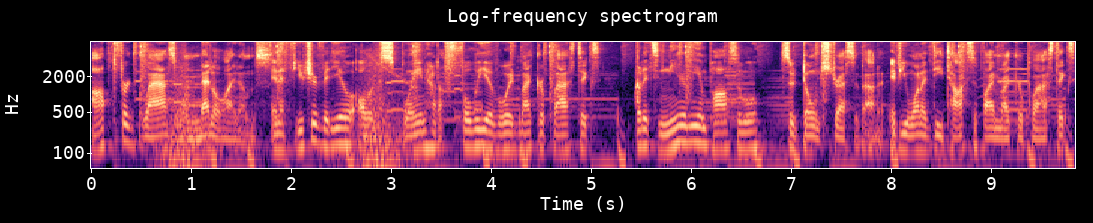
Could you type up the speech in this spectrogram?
opt for glass or metal items. In a future video, I'll explain how to fully avoid microplastics, but it's nearly impossible, so don't stress about it. If you want to detoxify microplastics,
